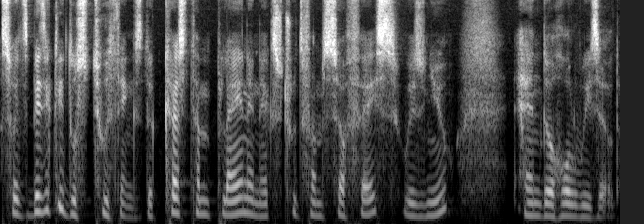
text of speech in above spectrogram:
So it's basically those two things, the custom plane and extrude from surface with new and the hole wizard.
